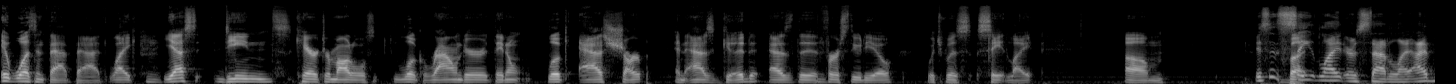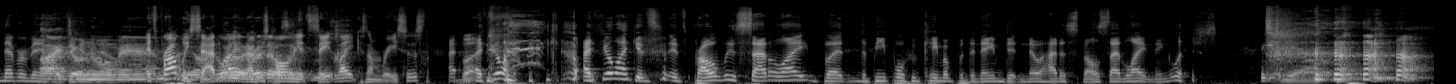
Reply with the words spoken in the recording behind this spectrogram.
it wasn't that bad. Like, yes, Dean's character models look rounder. They don't look as sharp and as good as the first studio, which was Satellite. Um, Is it But- satellite or satellite? I've never been. I don't know, out. man. it's probably I, Satellite, I and I'm just that, I was calling like, it Satellite because I'm racist. I, But I feel like I feel like it's it's probably satellite, but the people who came up with the name didn't know how to spell satellite in English. yeah,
